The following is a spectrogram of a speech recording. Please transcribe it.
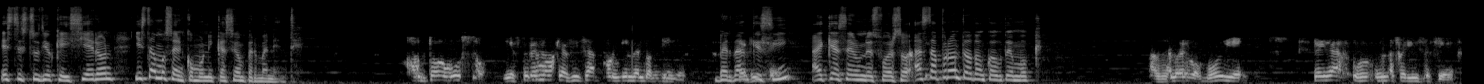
este estudio que hicieron y estamos en comunicación permanente. Con todo gusto y esperemos que así sea por bien de los niños. ¿Verdad que sí? Hay que hacer un esfuerzo. Hasta pronto, don Cuauhtémoc. Hasta luego, muy bien. Tenga una feliz fiesta.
